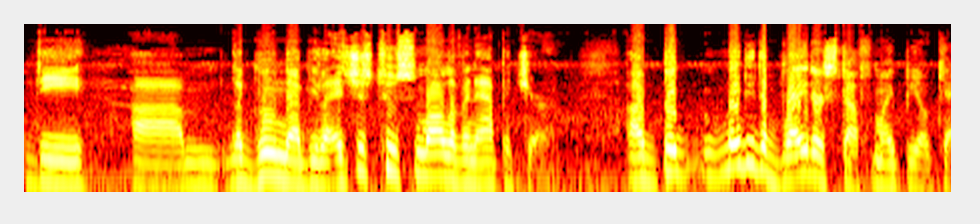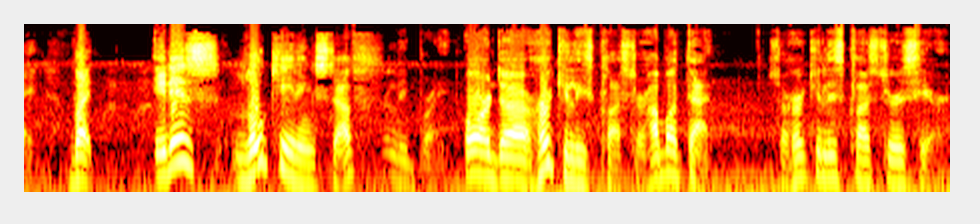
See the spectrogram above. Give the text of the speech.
the um, Lagoon Nebula. It's just too small of an aperture. Uh, but maybe the brighter stuff might be okay. But it is locating stuff. Really bright. Or the Hercules cluster. How about that? So Hercules cluster is here.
